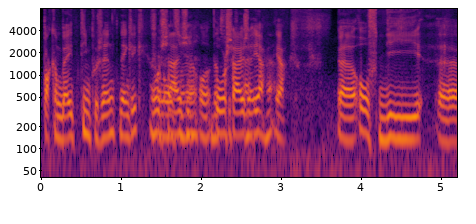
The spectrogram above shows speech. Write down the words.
Pak een beetje 10% denk ik. van onze- ja. ja. Eh, of die eh,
